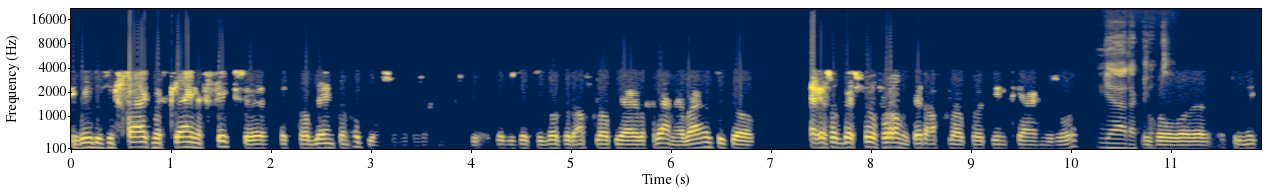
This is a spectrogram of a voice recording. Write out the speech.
ik denk dat je vaak met kleine fixen het probleem kan oplossen. Wat er zeg maar dat is wat we de afgelopen jaren hebben gedaan. Er waren natuurlijk wel. Er is ook best veel veranderd hè, de afgelopen twintig jaar in de zorg. Ja, dat klopt. Geval, uh, toen, ik,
